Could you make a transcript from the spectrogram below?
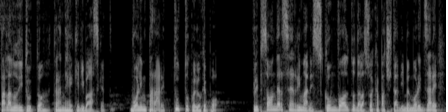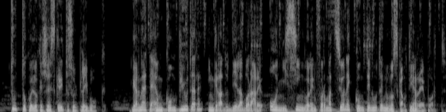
Parlano di tutto, tranne che di basket. Vuole imparare tutto quello che può. Flip Saunders rimane sconvolto dalla sua capacità di memorizzare tutto quello che c'è scritto sul playbook. Garnett è un computer in grado di elaborare ogni singola informazione contenuta in uno scouting report.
